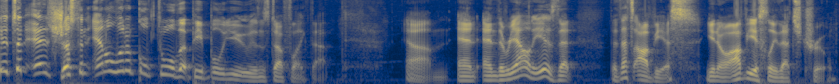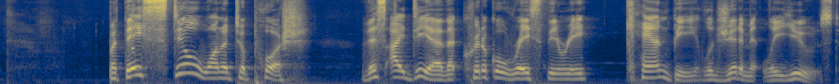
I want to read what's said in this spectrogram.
it's an it's just an analytical tool that people use and stuff like that. Um, and and the reality is that that that's obvious. You know, obviously that's true. But they still wanted to push this idea that critical race theory can be legitimately used.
